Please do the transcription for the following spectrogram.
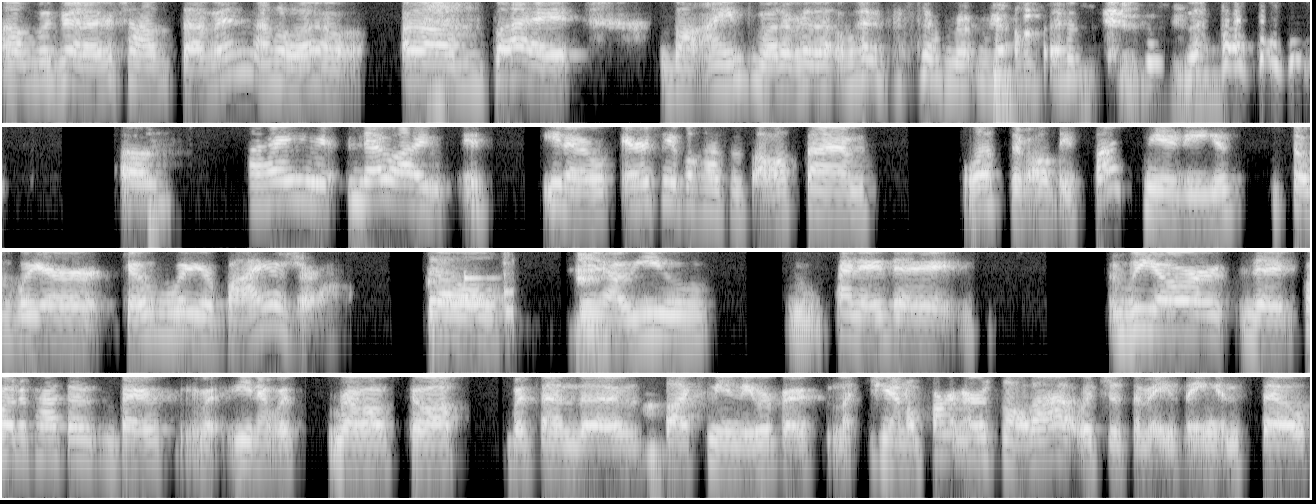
Um, we've got our top seven. I don't know. Um, but Vine, whatever that was, I don't remember all those. um, I know I it's you know Airtable has this awesome list of all these Slack communities. So where go where your buyers are. at. So you know you I know that we are the QuotaPath is both you know with RevOps Co-op within the mm-hmm. Slack community. We're both like channel partners and all that, which is amazing. And so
